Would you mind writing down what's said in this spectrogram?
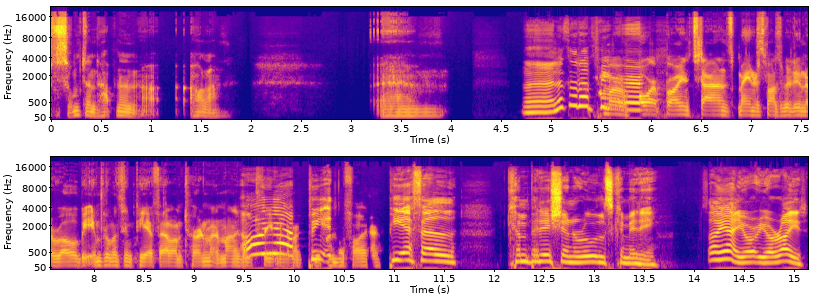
something happening. Uh, hold on. Um, Uh, look it up here. Fort Brian Stann's main responsibility in the role will be influencing PFL on tournament management Oh, treatment yeah, P- the fighter. PFL Competition Rules Committee. So yeah, you're you're right.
